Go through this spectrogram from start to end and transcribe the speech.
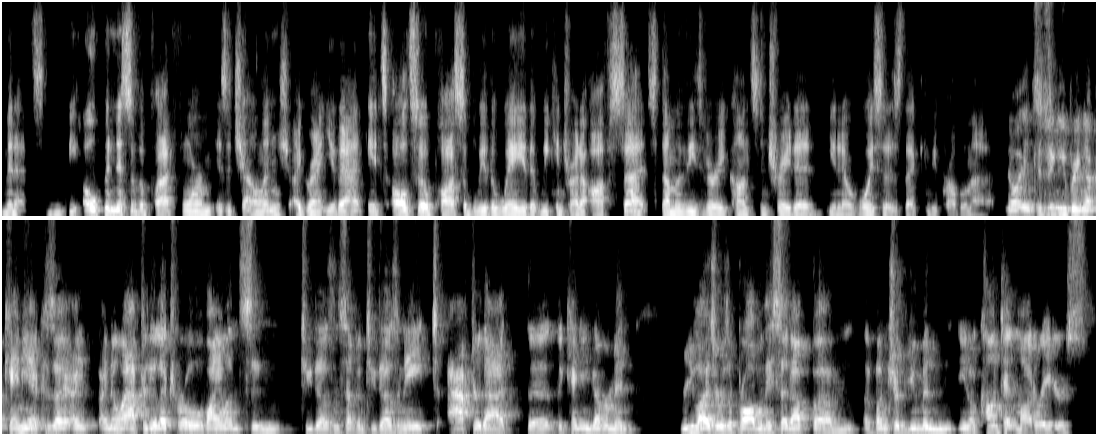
minutes. The openness of the platform is a challenge, I grant you that. It's also possibly the way that we can try to offset some of these very concentrated, you know, voices that can be problematic. No, it's interesting you bring up Kenya because I, I, I know after the electoral violence in 2007, 2008, after that, the, the Kenyan government realized there was a problem. They set up um, a bunch of human, you know, content moderators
